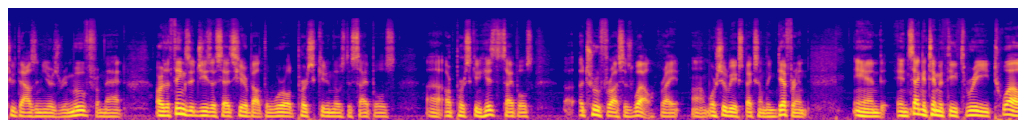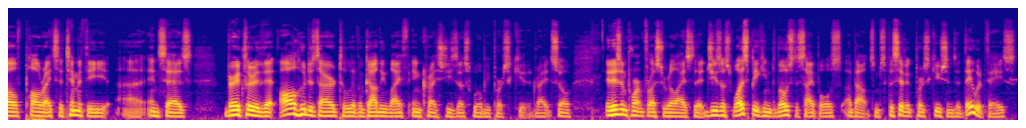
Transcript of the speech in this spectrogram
2,000 years removed from that are the things that Jesus says here about the world persecuting those disciples uh, or persecuting his disciples uh, true for us as well, right? Um, or should we expect something different? And in 2 Timothy 3:12, Paul writes to Timothy uh, and says, very clearly that all who desire to live a godly life in Christ Jesus will be persecuted, right? So it is important for us to realize that Jesus was speaking to those disciples about some specific persecutions that they would face,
